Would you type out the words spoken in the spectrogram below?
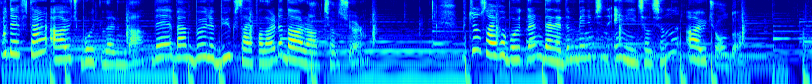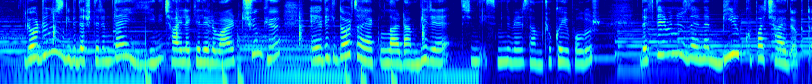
Bu defter A3 boyutlarında ve ben böyle büyük sayfalarda daha rahat çalışıyorum. Bütün sayfa boyutlarını denedim. Benim için en iyi çalışanı A3 oldu. Gördüğünüz gibi defterimde yeni çay lekeleri var. Çünkü evdeki dört ayaklılardan biri, şimdi ismini verirsem çok ayıp olur, defterimin üzerine bir kupa çay döktü.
